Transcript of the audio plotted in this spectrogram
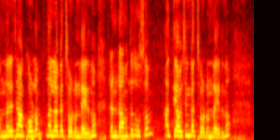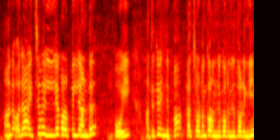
ഒന്നര ചാക്കോളം നല്ല കച്ചവടം ഉണ്ടായിരുന്നു രണ്ടാമത്തെ ദിവസം അത്യാവശ്യം കച്ചവടം ഉണ്ടായിരുന്നു അങ്ങനെ ഒരാഴ്ച വലിയ കുഴപ്പമില്ലാണ്ട് പോയി. അത് കഴിഞ്ഞപ്പോൾ കച്ചവടം കുറഞ്ഞു കുറഞ്ഞു തുടങ്ങി.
